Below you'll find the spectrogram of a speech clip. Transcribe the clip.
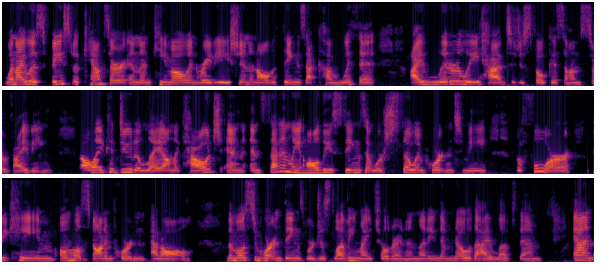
when I was faced with cancer and then chemo and radiation and all the things that come with it, I literally had to just focus on surviving. All I could do to lay on the couch and and suddenly mm. all these things that were so important to me before became almost not important at all. The most important things were just loving my children and letting them know that I loved them. And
